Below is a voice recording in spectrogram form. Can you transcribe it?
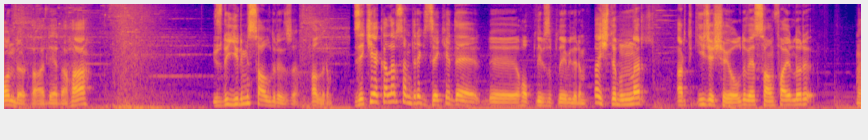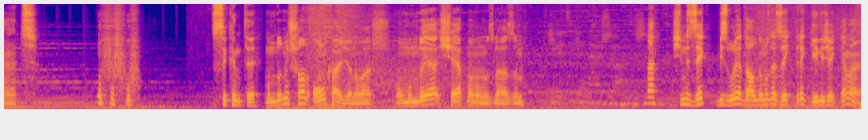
14 AD daha. %20 saldırı hızı alırım. Zeki yakalarsam direkt Zeke de e, hoplayıp zıplayabilirim. İşte bunlar artık iyice şey oldu ve Sunfire'ları... Evet. Uf, uf, uf. Sıkıntı. Mundo'nun şu an 10k canı var. O Mundo'ya şey yapmamamız lazım. Heh, şimdi Zek biz buraya daldığımızda Zek direkt gelecek değil mi?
